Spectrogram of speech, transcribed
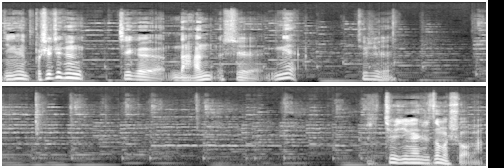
应该不是这个这个男是爱，就是就应该是这么说吧，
